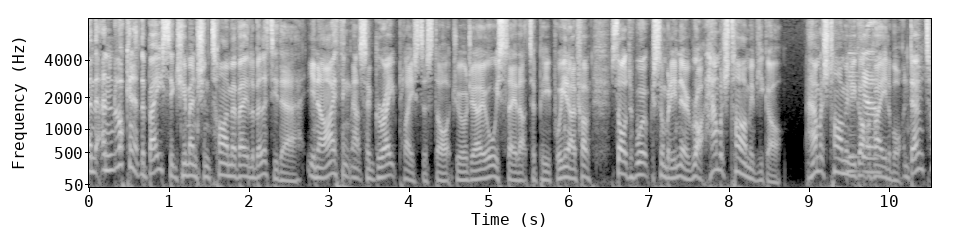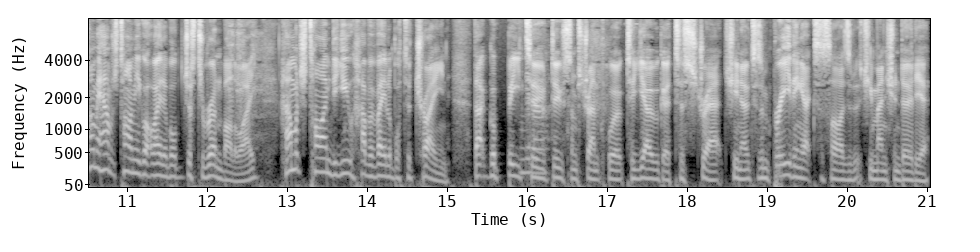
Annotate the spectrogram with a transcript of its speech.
And and looking at the basics, you mentioned time availability there. You know, I think that's a great place to start, George. I always say that to people. You know, if I start to work with somebody new, right, how much time have you got? How much time have you got Yeah. available? And don't tell me how much time you got available just to run, by the way. How much time do you have available to train? That could be to Yeah. do some strength work, to yoga, to stretch, you know, to some breathing exercises, which you mentioned earlier.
